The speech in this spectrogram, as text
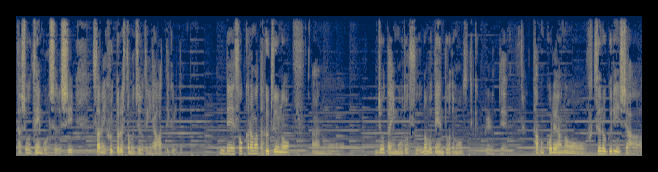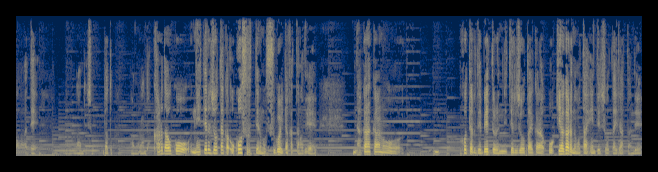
多少前後するし、さらにフットレストも自動的に上がってくると。で、そこからまた普通の、あの、状態に戻すのも電動で戻ってくれるんで、多分これあの、普通のグリーン車で、なんでしょう、だと、あの、なんだ、体をこう、寝てる状態から起こすっていうのもすごい痛かったので、なかなかあの、ホテルでベッドに寝てる状態から起き上がるのも大変っていう状態だったんで、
